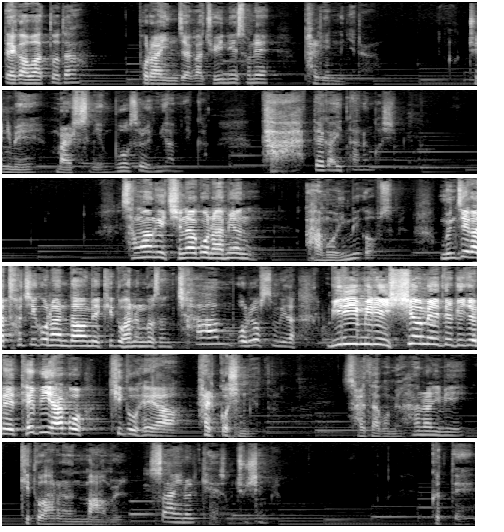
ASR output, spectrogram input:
때가 왔도다. 보라 인자가 죄인의 손에 팔리느니라. 주님의 말씀이 무엇을 의미합니까? 다 때가 있다는 것입니다. 상황이 지나고 나면 아무 의미가 없습니다. 문제가 터지고 난 다음에 기도하는 것은 참 어렵습니다. 미리미리 시험에 들기 전에 대비하고 기도해야 할 것입니다. 살다 보면 하나님이 기도하라는 마음을 사인을 계속 주십니다. 그때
